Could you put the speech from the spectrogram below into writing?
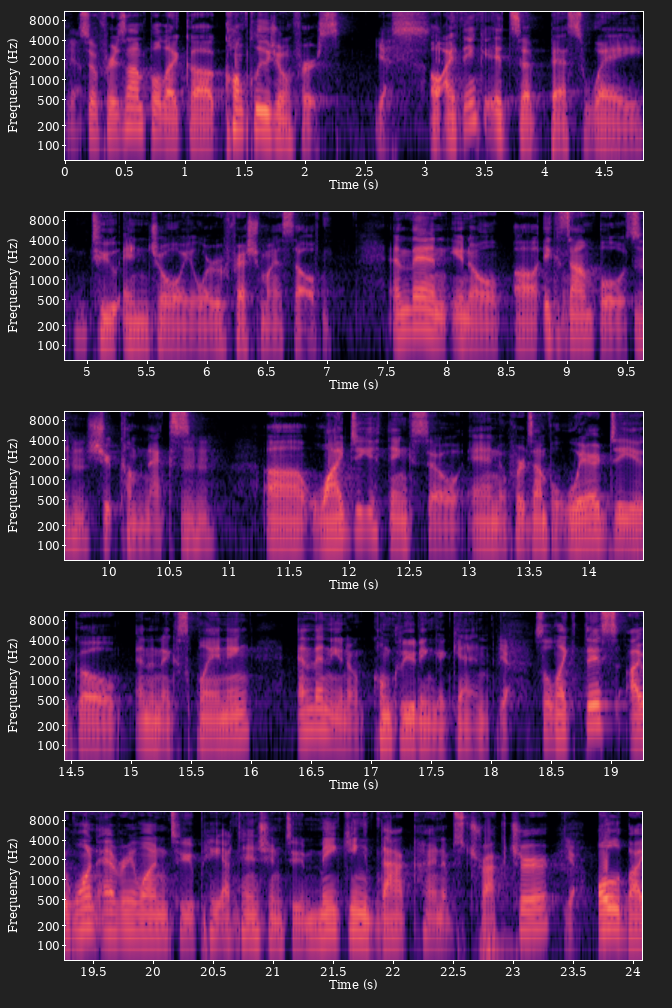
Yeah. So, for example, like uh, conclusion first. Yes. Oh, I think it's a best way to enjoy or refresh myself. And then, you know, uh, examples Mm-hmm. should come next. Uh, why do you think so? And for example, where do you go? And then explaining, and then, you know, concluding again. Yeah. So, like this, I want everyone to pay attention to making that kind of structure Yeah. all by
